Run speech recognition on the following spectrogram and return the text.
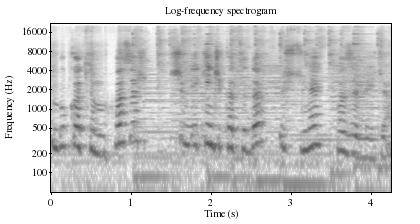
Şimdi bu katım hazır. Şimdi ikinci katı da üstüne hazırlayacağım.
